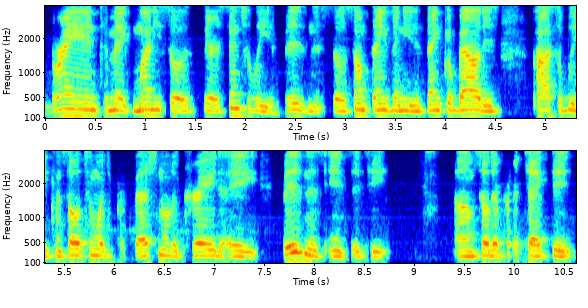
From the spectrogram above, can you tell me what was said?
brand to make money. So they're essentially a business. So some things they need to think about is possibly consulting with a professional to create a business entity. Um, so they're protected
